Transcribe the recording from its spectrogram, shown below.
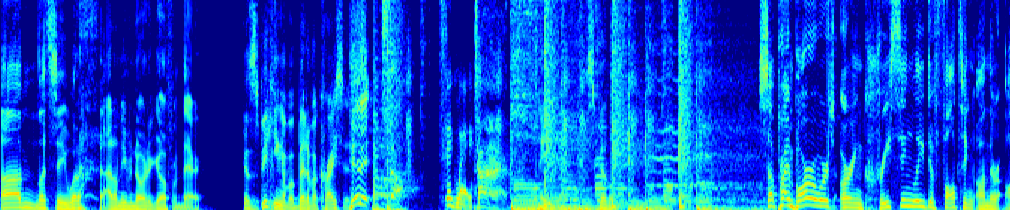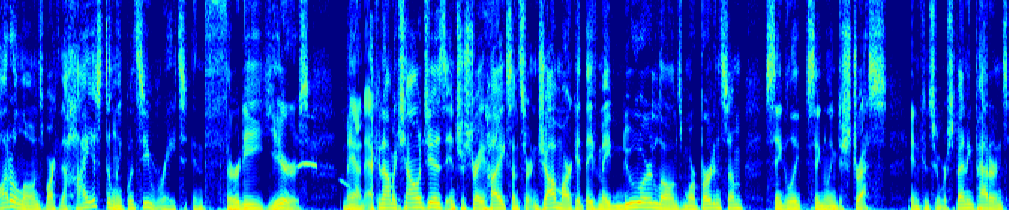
Um, let's see. What I don't even know where to go from there. Because Speaking of a bit of a crisis, hit it. Segway. Time. There you go. It's a good one. Subprime borrowers are increasingly defaulting on their auto loans, marking the highest delinquency rate in 30 years. Man, economic challenges, interest rate hikes, uncertain job market, they've made newer loans more burdensome, signaling, signaling distress in consumer spending patterns.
